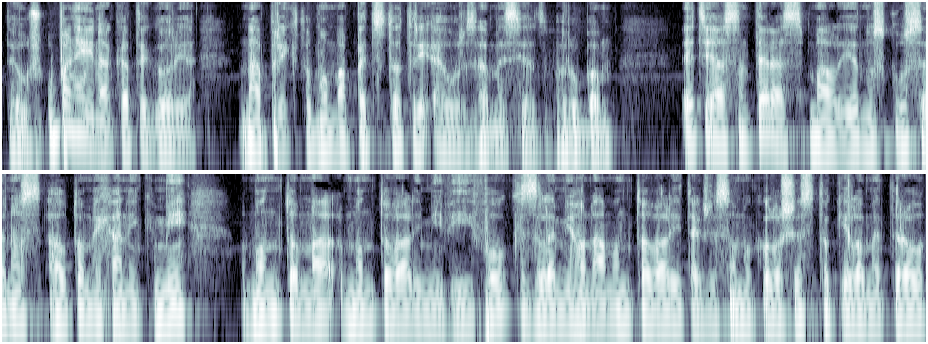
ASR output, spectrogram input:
to je už úplne iná kategória, napriek tomu má 503 eur za mesiac v hrubom. Viete, ja som teraz mal jednu skúsenosť s automechanikmi, montovali mi výfuk, zle mi ho namontovali, takže som okolo 600 kilometrov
